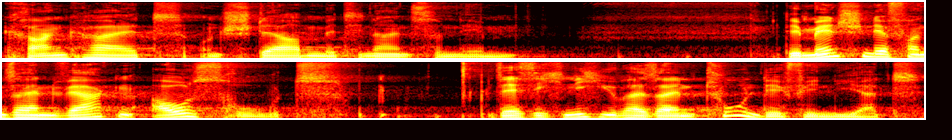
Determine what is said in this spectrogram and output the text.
Krankheit und Sterben mit hineinzunehmen. Dem Menschen, der von seinen Werken ausruht, der sich nicht über sein Tun definiert,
